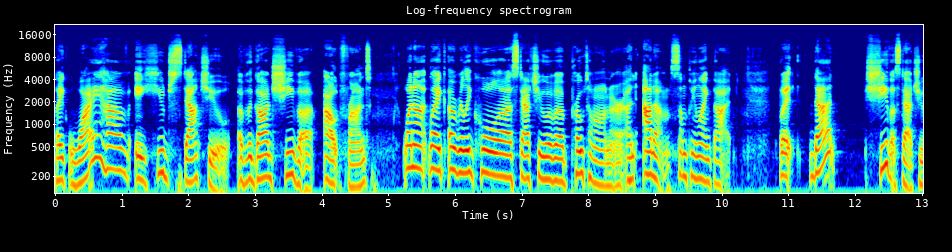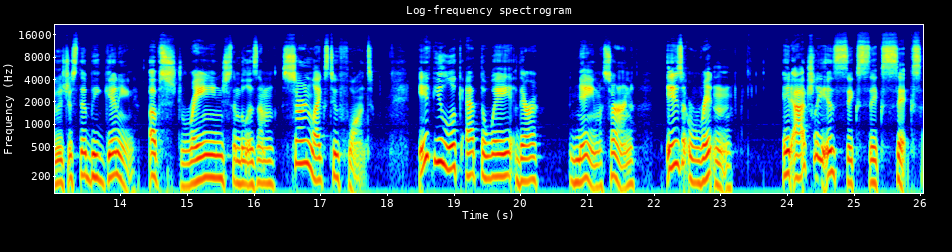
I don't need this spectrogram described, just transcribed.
Like, why have a huge statue of the god Shiva out front? Why not like a really cool uh, statue of a proton or an atom, something like that? But that Shiva statue is just the beginning of strange symbolism CERN likes to flaunt if you look at the way their name, CERN, is written, it actually is 666.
